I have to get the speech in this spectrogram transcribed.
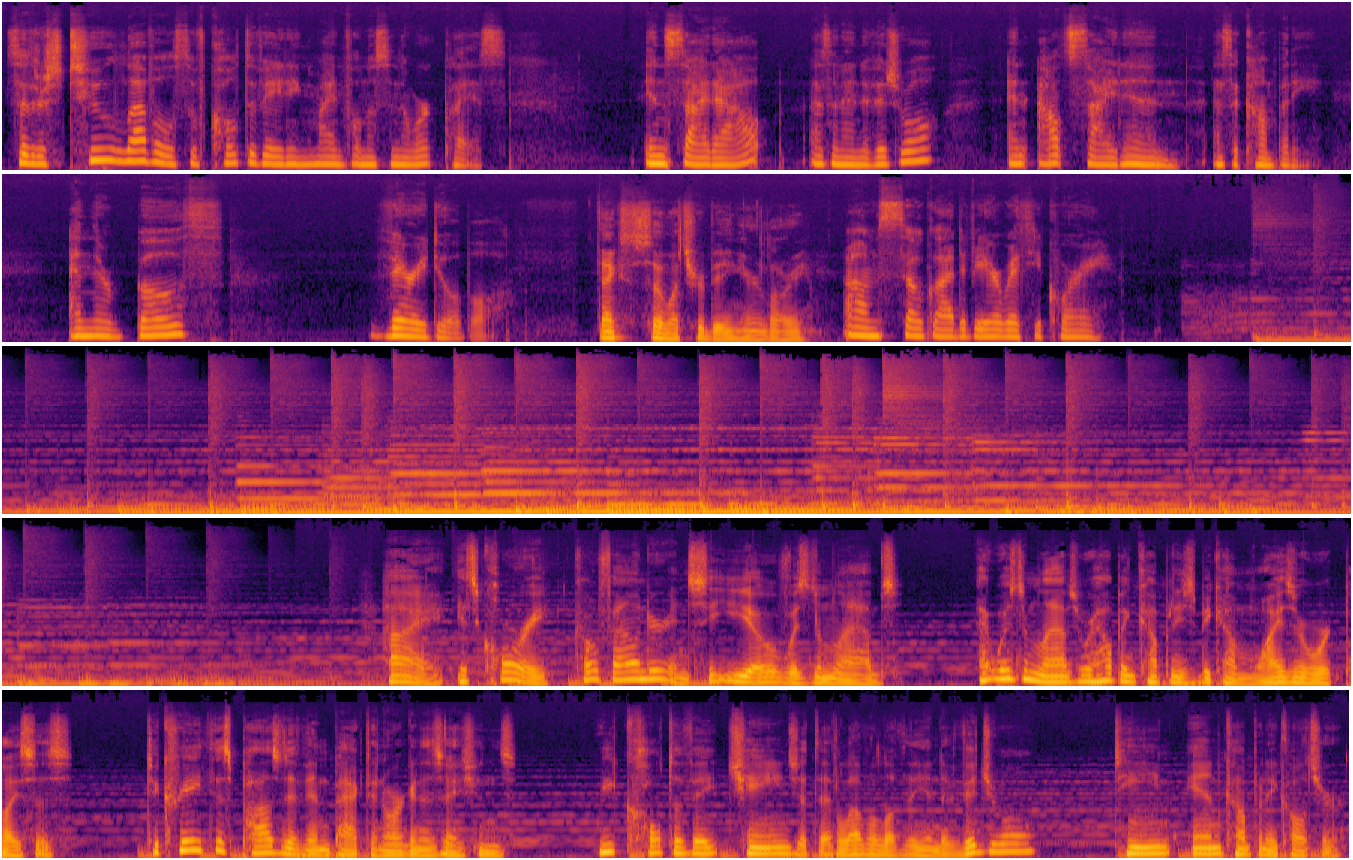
So there's two levels of cultivating mindfulness in the workplace inside out as an individual and outside in as a company. And they're both very doable. Thanks so much for being here, Laurie. I'm so glad to be here with you, Corey. Hi, it's Corey, co founder and CEO of Wisdom Labs. At Wisdom Labs, we're helping companies become wiser workplaces. To create this positive impact in organizations, we cultivate change at the level of the individual, team, and company culture.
